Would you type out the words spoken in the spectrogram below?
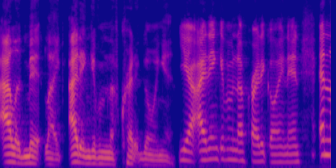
I'll admit, like I didn't give him enough credit going in. Yeah, I didn't give him enough credit going in, and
